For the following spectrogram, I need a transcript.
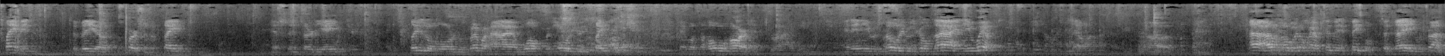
claiming to be a person of faith. That's in thirty-eight. Please, O Lord, remember how I walked before you in faithfulness and with the whole heart. And then he was told he was gonna die and he wept. Uh, I, don't know, we don't have too many people today, we try to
